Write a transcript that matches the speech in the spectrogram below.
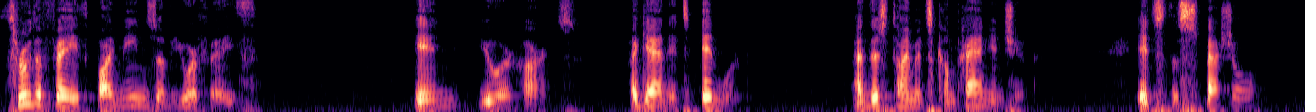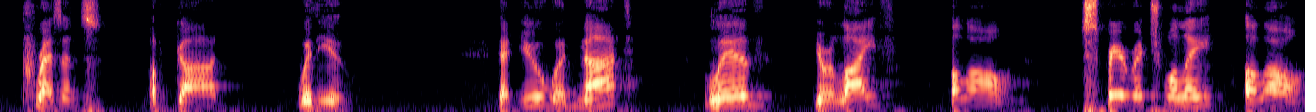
Through the faith, by means of your faith, in your hearts. Again, it's inward. And this time it's companionship. It's the special presence of God with you. That you would not live your life alone, spiritually alone,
